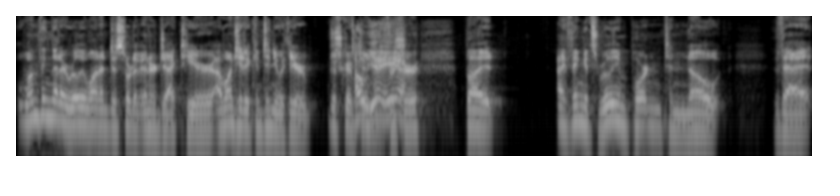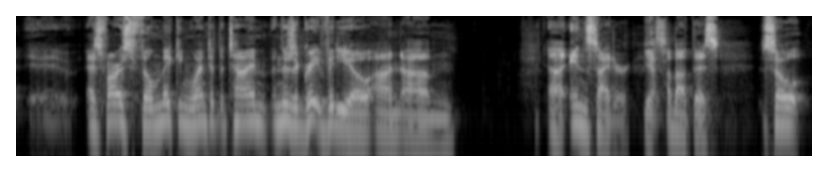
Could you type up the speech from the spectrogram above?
One thing that I really wanted to sort of interject here. I want you to continue with your description Oh, yeah, for yeah. sure, but I think it's really important to note that as far as filmmaking went at the time, and there's a great video on um, uh, Insider Yes. about this. So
